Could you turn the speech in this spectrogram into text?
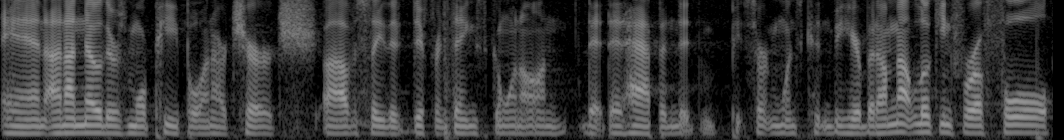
And, and I know there's more people in our church. Obviously, there are different things going on that, that happened that certain ones couldn't be here. But I'm not looking for a full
